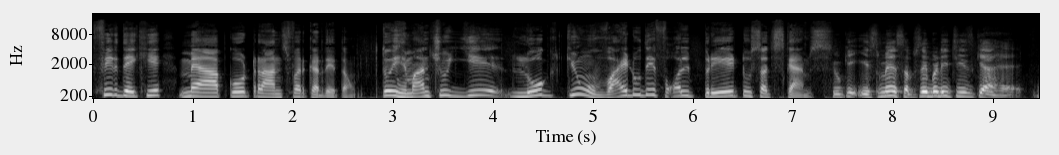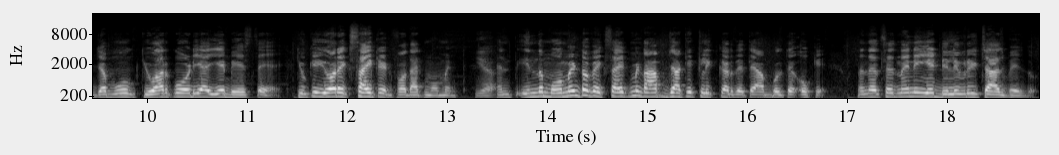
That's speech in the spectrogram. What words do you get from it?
फिर देखिए मैं आपको ट्रांसफ़र कर देता हूँ। तो हिमांशु ये लोग क्यों why do they fall prey to such scams क्योंकि इसमें सबसे बड़ी चीज़ क्या है जब वो क्यू आर कोड या ये भेजते हैं क्योंकि you are excited for that moment and in the moment of excitement आप जाके क्लिक कर देते हैं आप बोलते हैं ओके नहीं नहीं, ये डिलीवरी चार्ज भेज दो।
